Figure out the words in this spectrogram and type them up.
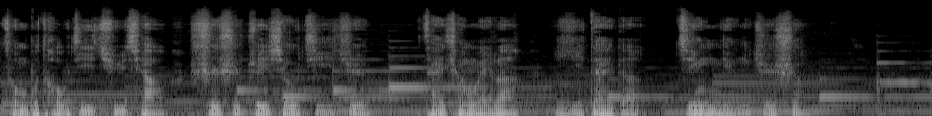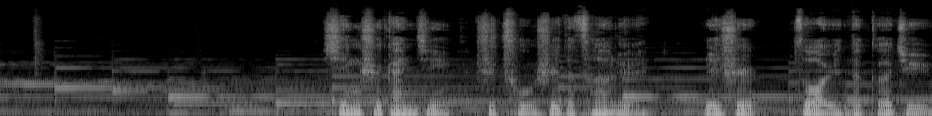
从不投机取巧，事事追求极致，才成为了一代的经营之圣。行事干净是处事的策略，也是。做人的格局，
